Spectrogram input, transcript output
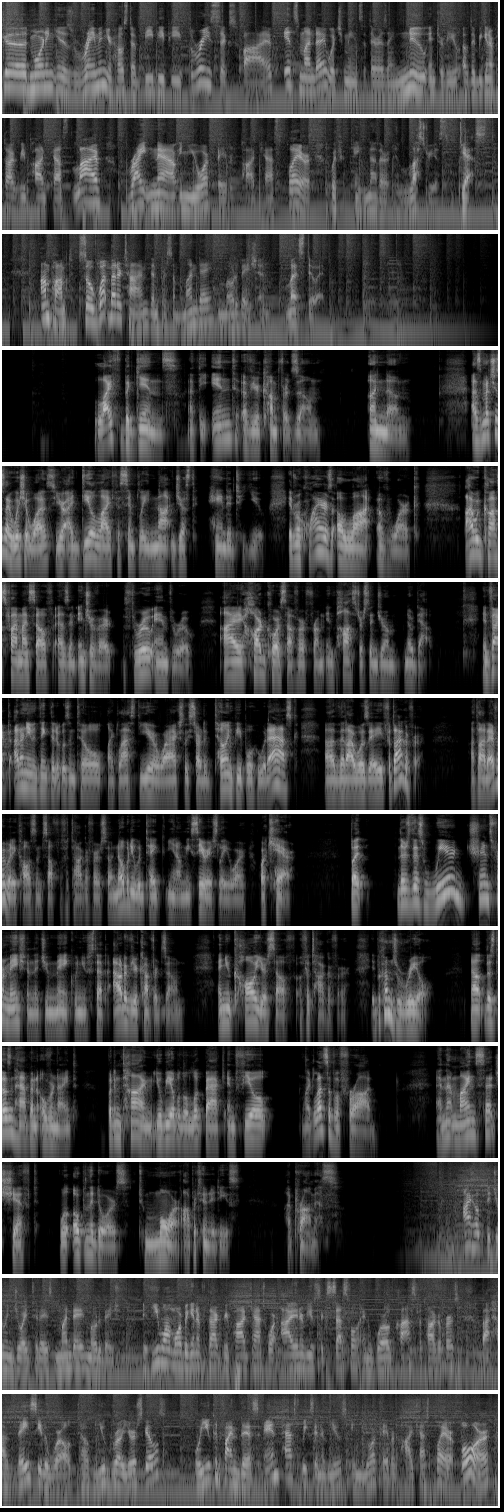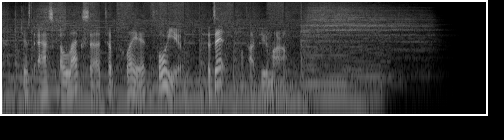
Good morning. It is Raymond, your host of BPP 365. It's Monday, which means that there is a new interview of the Beginner Photography Podcast live right now in your favorite podcast player with another illustrious guest. I'm pumped, so what better time than for some Monday motivation? Let's do it. Life begins at the end of your comfort zone. Unknown. As much as I wish it was, your ideal life is simply not just handed to you. It requires a lot of work. I would classify myself as an introvert through and through. I hardcore suffer from imposter syndrome, no doubt. In fact, I don't even think that it was until like last year where I actually started telling people who would ask uh, that I was a photographer. I thought everybody calls themselves a photographer, so nobody would take you know me seriously or or care. But there's this weird transformation that you make when you step out of your comfort zone and you call yourself a photographer. It becomes real. Now, this doesn't happen overnight, but in time, you'll be able to look back and feel like less of a fraud. And that mindset shift will open the doors to more opportunities. I promise. I hope that you enjoyed today's Monday Motivation. If you want more beginner photography podcasts where I interview successful and world class photographers about how they see the world to help you grow your skills, well, you can find this and past week's interviews in your favorite podcast player, or just ask Alexa to play it for you. That's it. I'll talk to you tomorrow.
